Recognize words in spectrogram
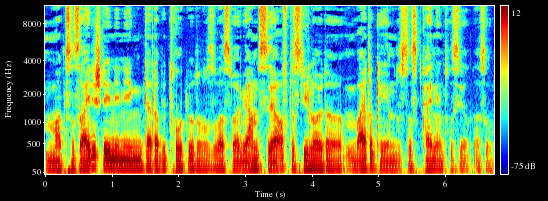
mal zur Seite stehen, denjenigen, der da bedroht wird oder sowas, weil wir haben es sehr oft, dass die Leute weitergehen, dass das keinen interessiert. Also,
